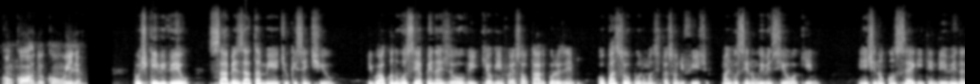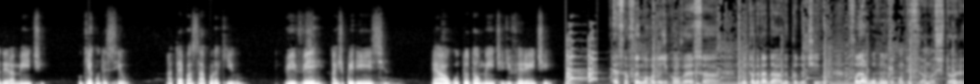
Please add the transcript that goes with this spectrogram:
Concordo com o William. Pois quem viveu sabe exatamente o que sentiu. Igual quando você apenas ouve que alguém foi assaltado, por exemplo, ou passou por uma situação difícil, mas você não vivenciou aquilo. A gente não consegue entender verdadeiramente o que aconteceu até passar por aquilo. Viver a experiência é algo totalmente diferente essa foi uma roda de conversa muito agradável e produtiva. Foi algo ruim que aconteceu na nossa história?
